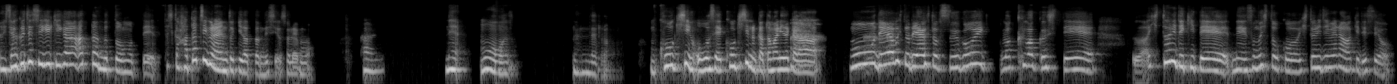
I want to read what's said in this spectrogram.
めちゃくちゃ刺激があったんだと思って確か二十歳ぐらいの時だったんですよそれも。はい。ねもうなんだろう好奇心旺盛好奇心の塊だから もう出会う人出会う人すごいワクワクしてうわ一人で来て、ね、その人をこう独り占めなわけですよ。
